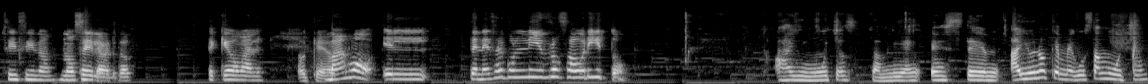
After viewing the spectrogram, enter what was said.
sí, sí, no, no sé, la verdad. Te quedo mal. Okay, Majo, el, ¿tenés algún libro favorito? Hay muchos también. Este, hay uno que me gusta mucho,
